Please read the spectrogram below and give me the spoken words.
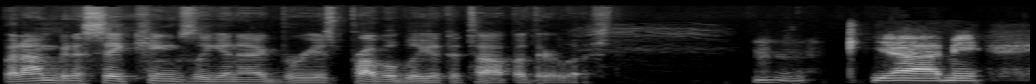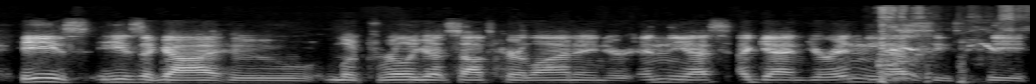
but I'm going to say Kingsley Enagbare is probably at the top of their list. Mm-hmm. Yeah, I mean, he's he's a guy who looked really good at South Carolina, and you're in the S again. You're in the SEC.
